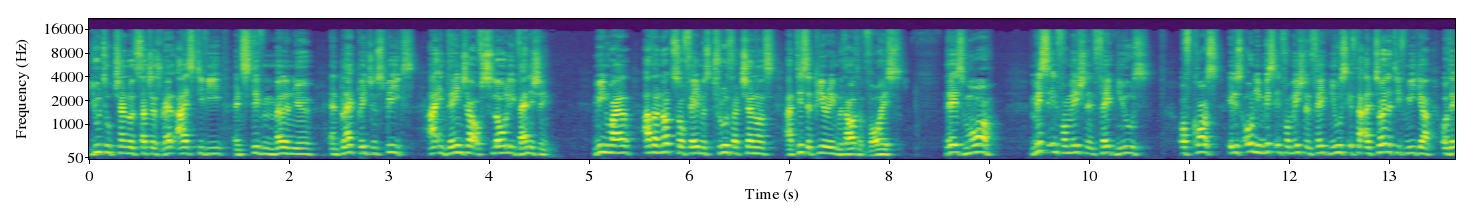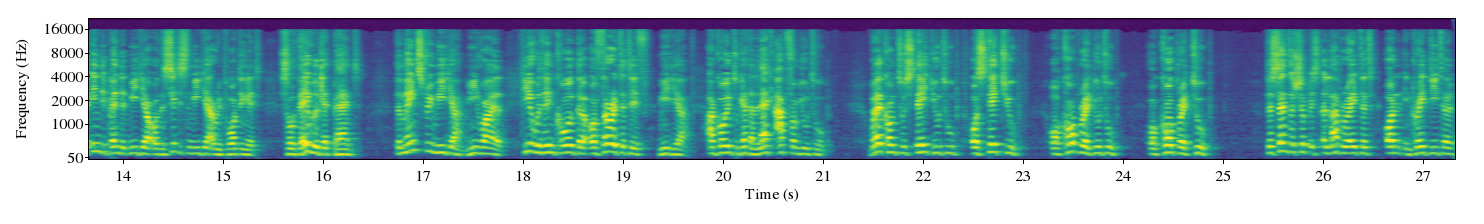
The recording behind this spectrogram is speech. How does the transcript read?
YouTube channels such as Red Ice TV and Stefan Molyneux and Black Pigeon Speaks are in danger of slowly vanishing. Meanwhile, other not so famous truther channels are disappearing without a voice. There is more. Misinformation and fake news. Of course, it is only misinformation and fake news if the alternative media or the independent media or the citizen media are reporting it, so they will get banned. The mainstream media, meanwhile, here within called the authoritative media, are going to get a leg up from YouTube. Welcome to State YouTube or State Tube or Corporate YouTube or Corporate Tube. The censorship is elaborated on in great detail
